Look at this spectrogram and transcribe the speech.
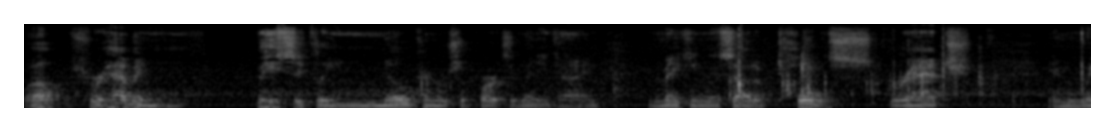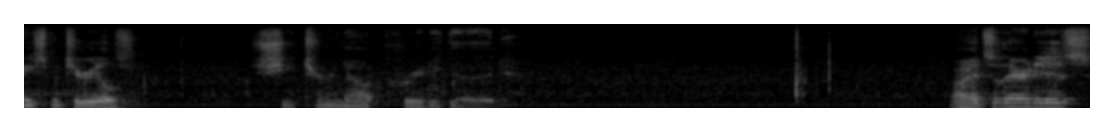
Well, for having basically no commercial parts of any kind, making this out of total scratch and waste materials, she turned out pretty good. Alright, so there it is.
